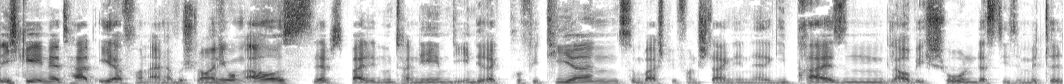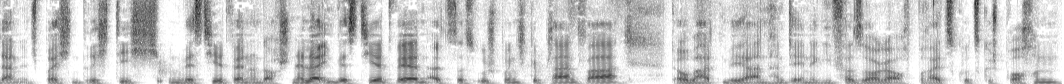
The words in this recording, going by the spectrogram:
ich gehe in der Tat eher von einer Beschleunigung aus. Selbst bei den Unternehmen, die indirekt profitieren, zum Beispiel von steigenden Energiepreisen, glaube ich schon, dass diese Mittel dann entsprechend richtig investiert werden und auch schneller investiert werden, als das ursprünglich geplant war. Darüber hatten wir ja anhand der Energieversorger auch bereits kurz gesprochen.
